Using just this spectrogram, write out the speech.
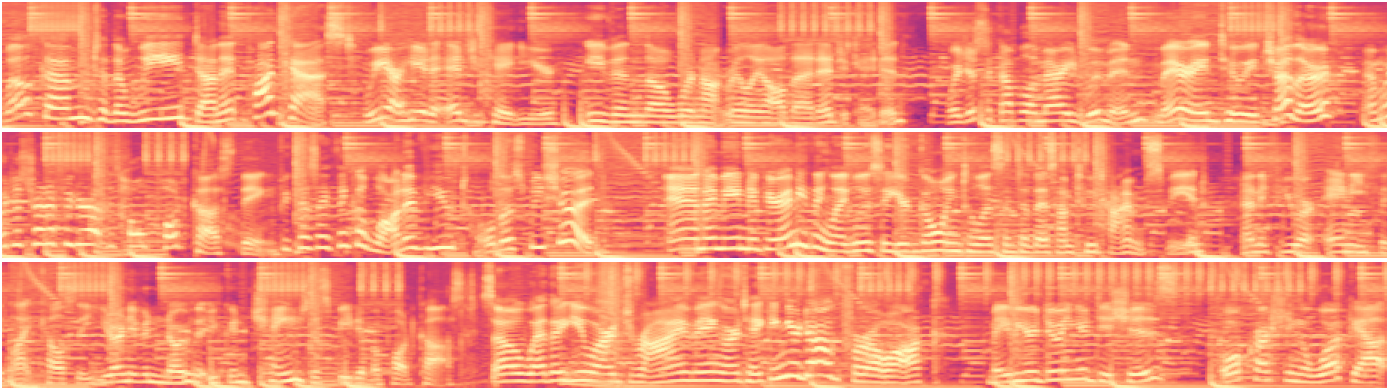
Welcome to the We Done It podcast. We are here to educate you. Even though we're not really all that educated, We're just a couple of married women, married to each other, and we're just trying to figure out this whole podcast thing. because I think a lot of you told us we should. And I mean, if you're anything like Lucy, you're going to listen to this on two times speed. And if you are anything like Kelsey, you don't even know that you can change the speed of a podcast. So whether you are driving or taking your dog for a walk, Maybe you're doing your dishes, or crushing a workout,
